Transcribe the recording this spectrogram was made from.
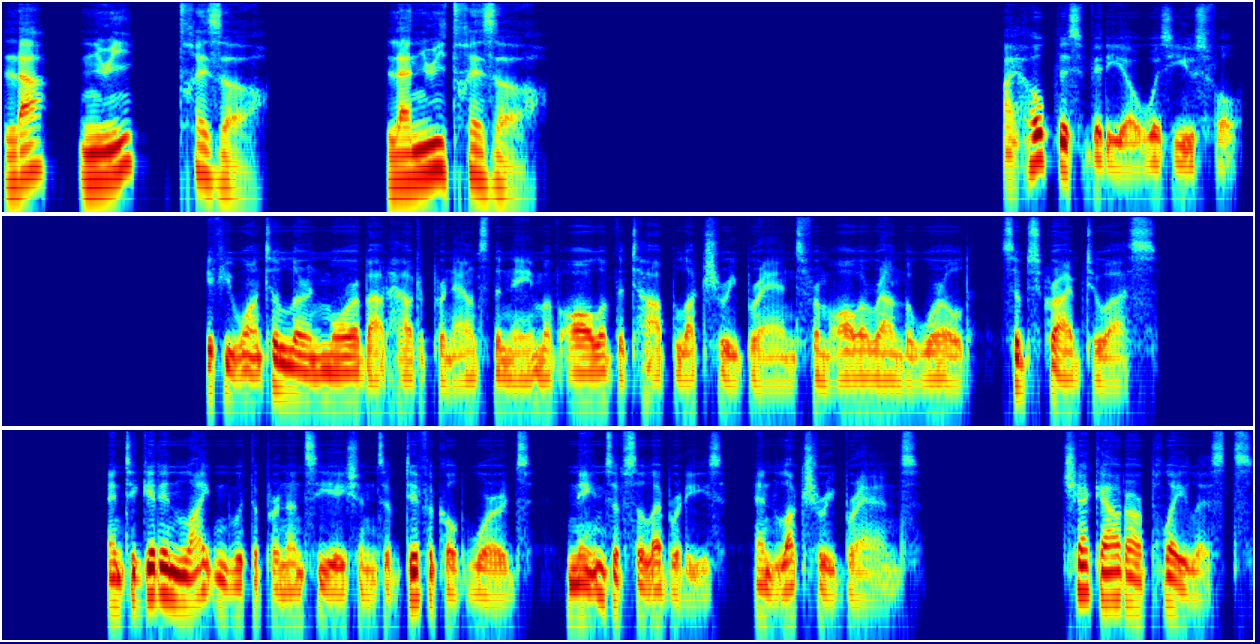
La nuit trésor. La nuit trésor. I hope this video was useful. If you want to learn more about how to pronounce the name of all of the top luxury brands from all around the world, subscribe to us. And to get enlightened with the pronunciations of difficult words, names of celebrities, and luxury brands. Check out our playlists.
